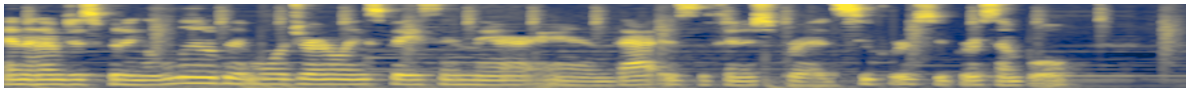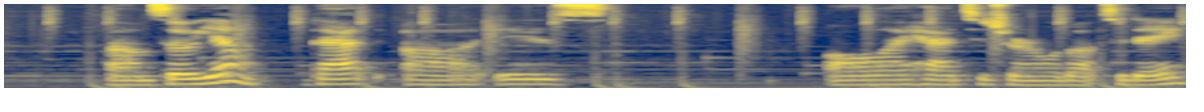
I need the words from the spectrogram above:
And then I'm just putting a little bit more journaling space in there and that is the finished spread. Super, super simple. Um, so yeah, that uh, is all I had to journal about today.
